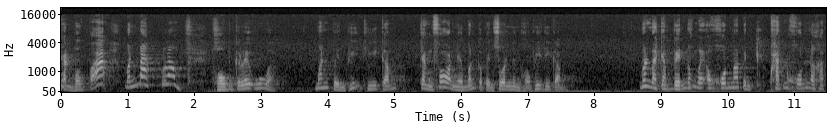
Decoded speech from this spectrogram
กันบอกป้ามันนักล่ำผมก็เลยอ้ว่ามันเป็นพิธีกรรม จังฟ้อนเนี่ยมันก็เป็นส่วนหนึ่งของพิธีกรรม มันม่จำเป็นต้องไปเอาคนมาเป็นพันคนนะครับ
